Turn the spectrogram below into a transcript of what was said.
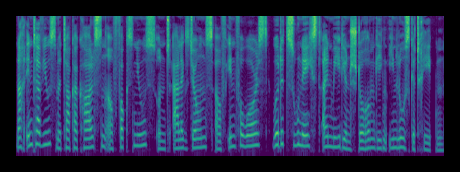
Nach Interviews mit Tucker Carlson auf Fox News und Alex Jones auf Infowars wurde zunächst ein Mediensturm gegen ihn losgetreten.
